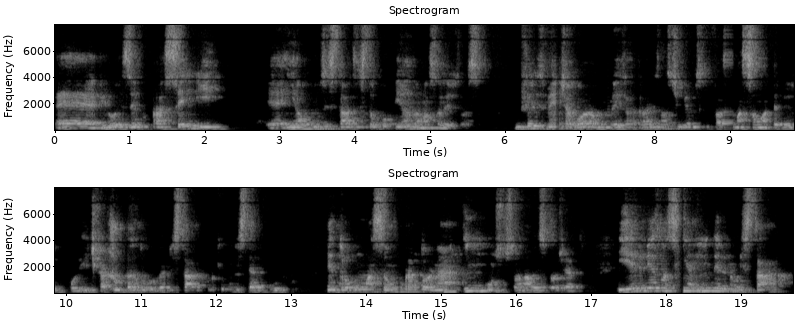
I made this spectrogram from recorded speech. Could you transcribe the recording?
é, virou exemplo para a CNI, é, e alguns estados estão copiando a nossa legislação. Infelizmente, agora, um mês atrás, nós tivemos que fazer uma ação até mesmo política, ajudando o governo do estado, porque o Ministério Público entrou com uma ação para tornar inconstitucional esse projeto. E ele, mesmo assim, ainda ele não está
